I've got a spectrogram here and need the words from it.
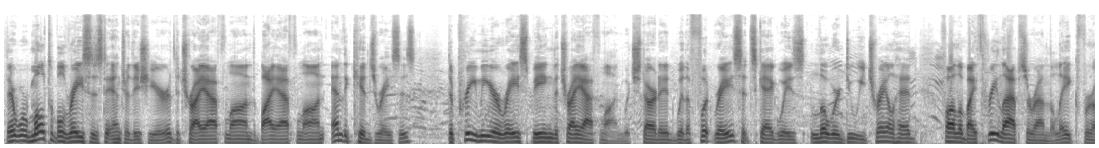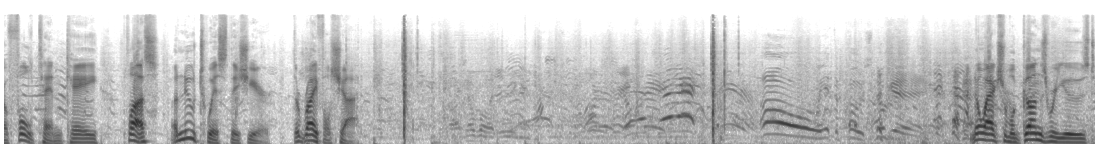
There were multiple races to enter this year the triathlon, the biathlon, and the kids' races. The premier race being the triathlon, which started with a foot race at Skagway's Lower Dewey Trailhead, followed by three laps around the lake for a full 10K, plus a new twist this year the rifle shot. No actual guns were used,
